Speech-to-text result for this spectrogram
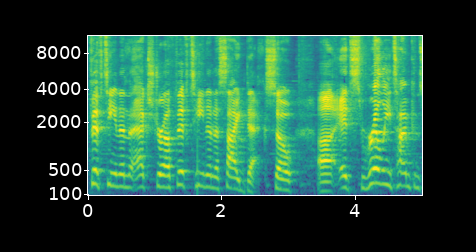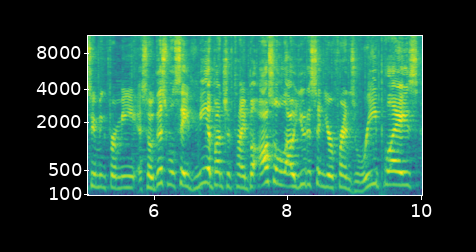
15 in an extra, 15 in a side deck. So uh, it's really time consuming for me, so this will save me a bunch of time, but also allow you to send your friends replays,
